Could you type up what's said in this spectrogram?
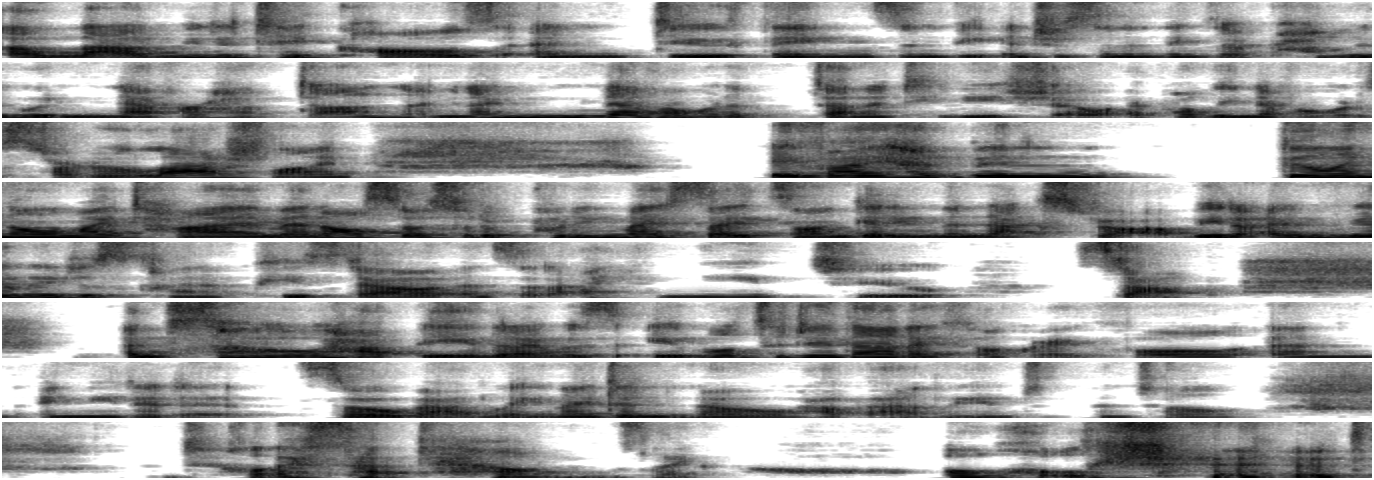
allowed me to take calls and do things and be interested in things I probably would never have done. I mean, I never would have done a TV show. I probably never would have started a lash line. If I had been filling all my time and also sort of putting my sights on getting the next job, you know, I really just kind of pieced out and said, I need to stop. I'm so happy that I was able to do that. I feel grateful and I needed it so badly. And I didn't know how badly until until I sat down and was like, oh holy shit.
